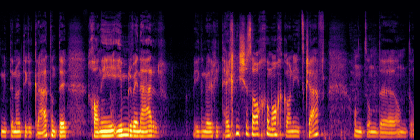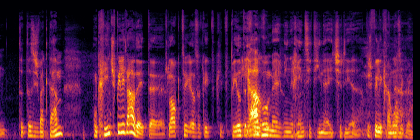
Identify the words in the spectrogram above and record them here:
mit den nötigen Geräten. Und dann kann ich immer, wenn er irgendwelche technischen Sachen macht, gehe ich ins Geschäft. Und, und, äh, und, und das ist wegen dem. Und Kinder spielen auch dort? Äh, Schlagzeug, also gibt gibt Bilder? Ja, gut, meine Kinder sind Teenager. Die, Die spielen keine Nein, Musik mehr?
